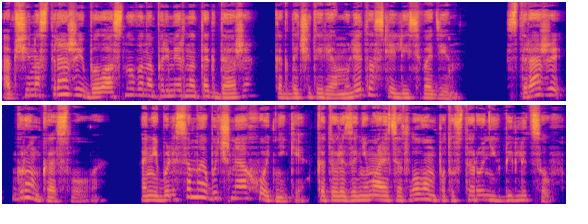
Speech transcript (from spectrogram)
Община стражей была основана примерно тогда же, когда четыре амулета слились в один. Стражи — громкое слово. Они были самые обычные охотники, которые занимались отловом потусторонних беглецов.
